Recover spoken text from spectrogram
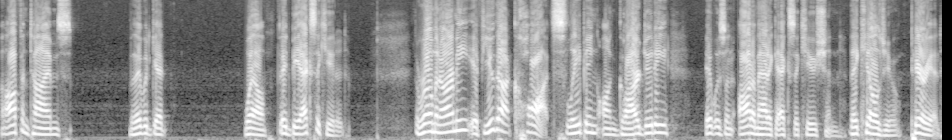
oftentimes they would get, well, they'd be executed. The Roman army, if you got caught sleeping on guard duty, it was an automatic execution. They killed you, period.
